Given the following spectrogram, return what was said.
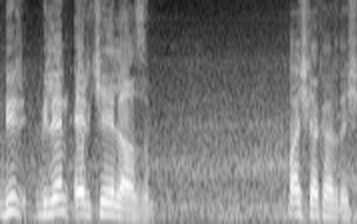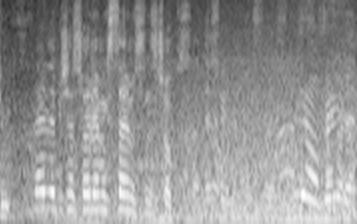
bir bilen erkeğe lazım. Başka kardeşim. Sizler de bir şey söylemek ister misiniz çok kısa? Ne söylemek istersiniz? Yok ben...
